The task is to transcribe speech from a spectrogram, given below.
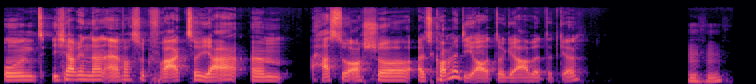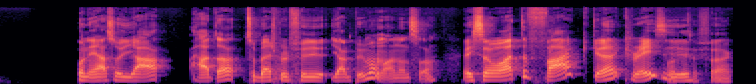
Und ich habe ihn dann einfach so gefragt, so, ja, ähm, hast du auch schon als Comedy-Autor gearbeitet, gell? Mhm. Und er so, ja, hat er, zum Beispiel für Jan Böhmermann und so. Ich so, what the fuck, gell? What Crazy. the fuck.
